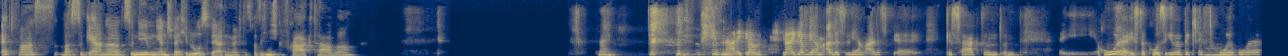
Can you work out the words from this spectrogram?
etwas, was du gerne zur Nebennierenschwäche loswerden möchtest, was ich nicht gefragt habe? Nein. na, ich glaube, na, ich glaube, wir haben alles, wir haben alles äh, gesagt und, und äh, Ruhe ist der große Überbegriff. Mhm. Ruhe, Ruhe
